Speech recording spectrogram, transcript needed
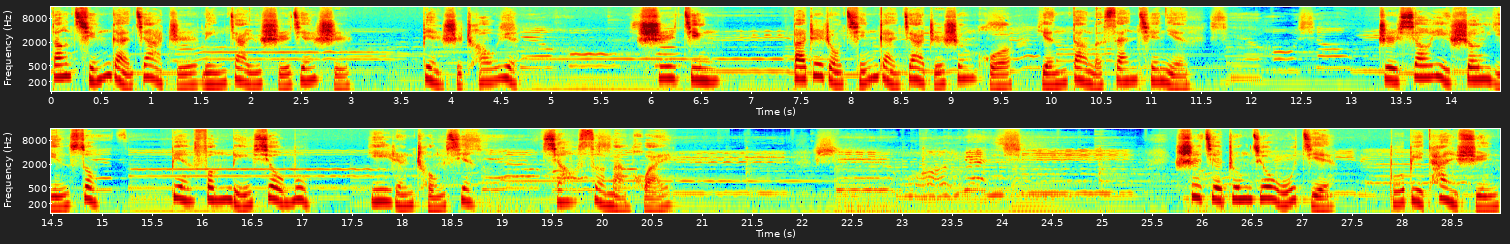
当情感价值凌驾于时间时，便是超越。《诗经》把这种情感价值生活延宕了三千年，只消一声吟诵，便风铃秀木，伊人重现，萧瑟满怀。世界终究无解，不必探寻，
